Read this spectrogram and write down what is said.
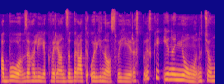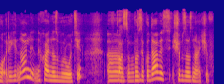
або взагалі як варіант забирати оригінал своєї розписки, і на ньому, на цьому оригіналі, нехай на звороті е, Вказувати. щоб зазначив.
